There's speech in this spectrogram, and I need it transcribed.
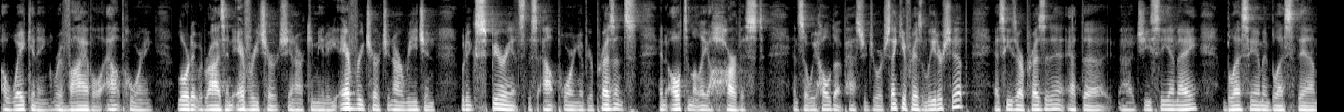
awakening, revival, outpouring. Lord, it would rise in every church in our community, every church in our region would experience this outpouring of your presence and ultimately a harvest. And so we hold up Pastor George. Thank you for his leadership as he's our president at the uh, GCMA. Bless him and bless them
